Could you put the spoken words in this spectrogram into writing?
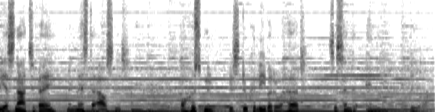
Vi er snart tilbage med næste afsnit. Og husk nu, hvis du kan lide, hvad du har hørt, så send det endelig videre.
